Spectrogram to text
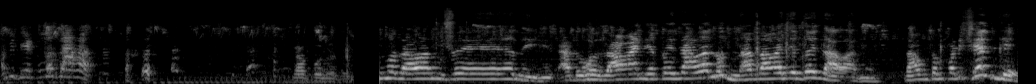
અમે તો એકલો જ આવા. છે નહીં આ ડોહો જવા જવાનું જ ના જવા દે જવાનું જવું તો પડશે જ ગઈ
